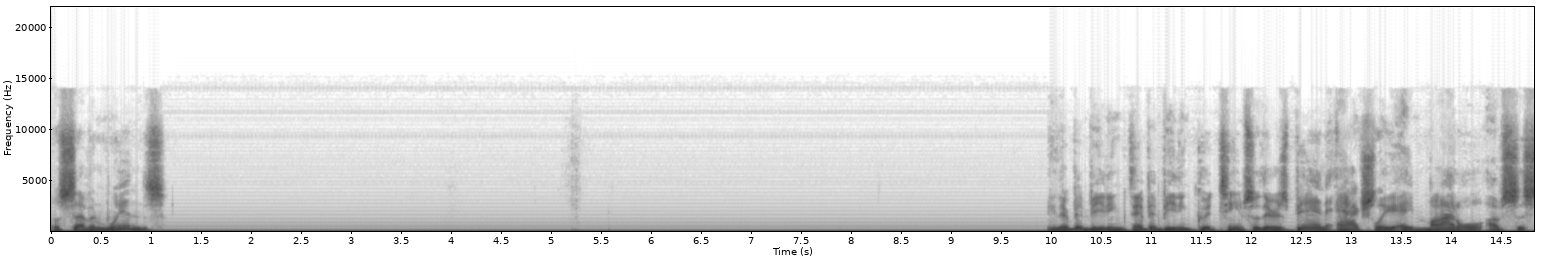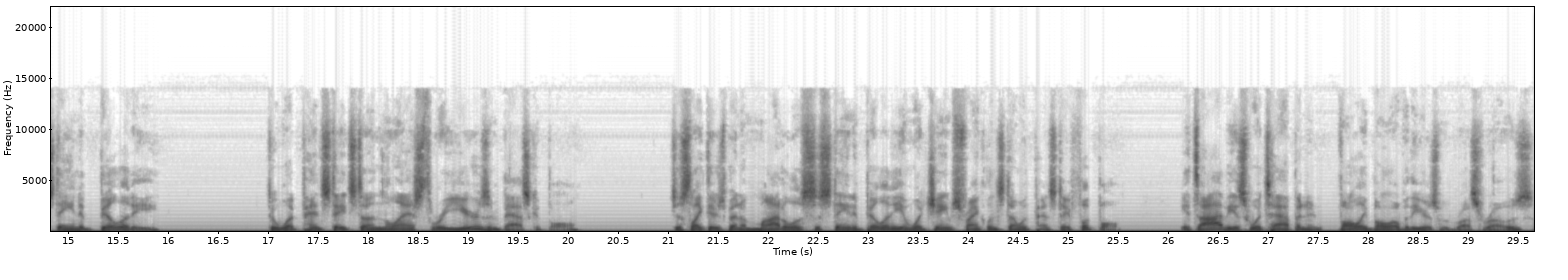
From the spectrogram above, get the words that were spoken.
Those seven wins. I mean, they've been beating they've been beating good teams. So there's been actually a model of sustainability to what Penn State's done in the last three years in basketball just like there's been a model of sustainability in what James Franklin's done with Penn State football. It's obvious what's happened in volleyball over the years with Russ Rose.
